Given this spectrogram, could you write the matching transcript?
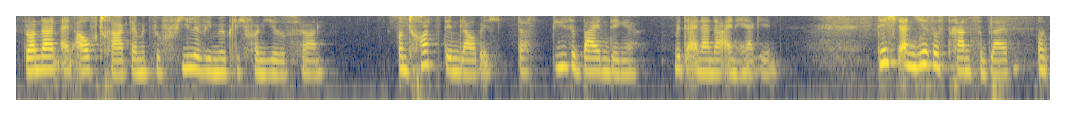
sondern ein Auftrag, damit so viele wie möglich von Jesus hören. Und trotzdem glaube ich, dass diese beiden Dinge miteinander einhergehen. Dicht an Jesus dran zu bleiben und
